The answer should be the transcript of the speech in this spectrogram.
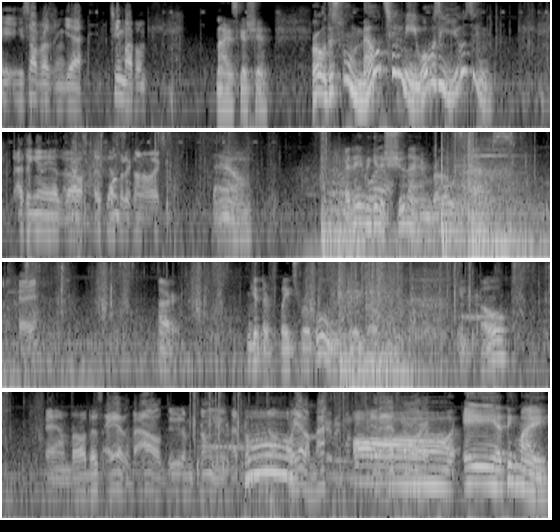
he- he's self-resing, yeah. Team wipe him. Nice, good shit. Bro, this fool melted me. What was he using? I think he has Val. That's, that's what it sounded like. Damn. I didn't even get a shoot at him, bro. That was ass. Okay. All right. Get their plates real. Ooh, there you go. There you go. Damn, bro. That's AS Val, dude. I'm telling you. I fucking know. Oh, he had a Mac. Oh, hey, I think my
